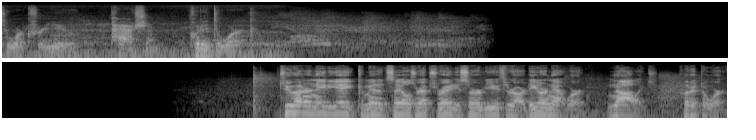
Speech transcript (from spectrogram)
to work for you. Passion, put it to work. Two hundred and eighty-eight committed sales reps ready to serve you through our dealer network. Knowledge. Put it to work.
